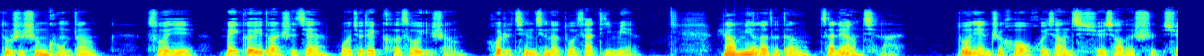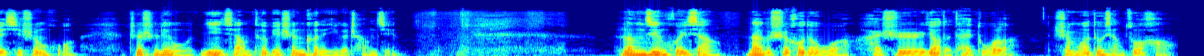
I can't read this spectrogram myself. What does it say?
都是声控灯，所以每隔一段时间我就得咳嗽一声，或者轻轻地跺下地面，让灭了的灯再亮起来。多年之后回想起学校的事、学习生活，这是令我印象特别深刻的一个场景。冷静回想。那个时候的我还是要的太多了，什么都想做好，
